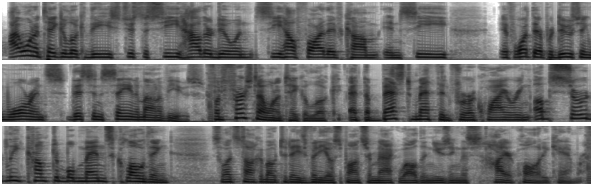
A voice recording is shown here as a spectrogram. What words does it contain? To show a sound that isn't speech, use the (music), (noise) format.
I want to take a look at these just to see how they're doing, see how far they've come, and see if what they're producing warrants this insane amount of views. But first, I want to take a look at the best method for acquiring absurdly comfortable men's clothing. So let's talk about today's video sponsor, Mack Weldon, using this higher quality camera.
